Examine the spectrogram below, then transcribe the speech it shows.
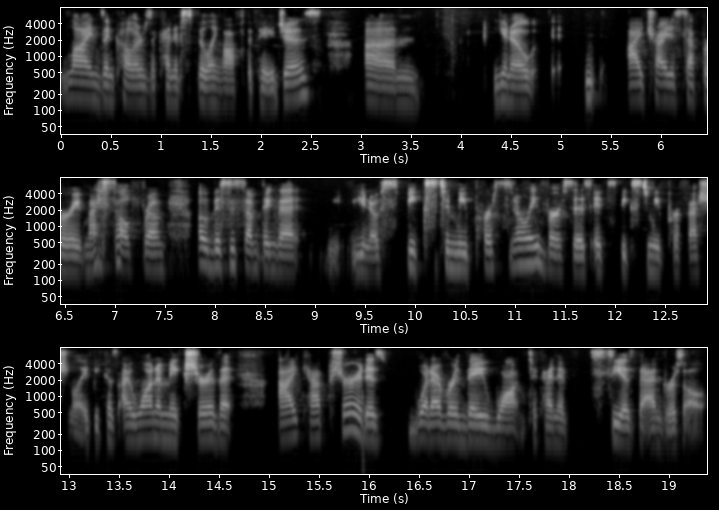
lines and colors are kind of spilling off the pages. Um, you know, I try to separate myself from, oh, this is something that, you know, speaks to me personally versus it speaks to me professionally because I want to make sure that I capture it as whatever they want to kind of see as the end result.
